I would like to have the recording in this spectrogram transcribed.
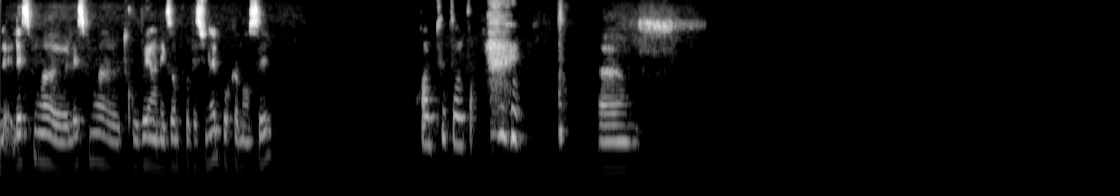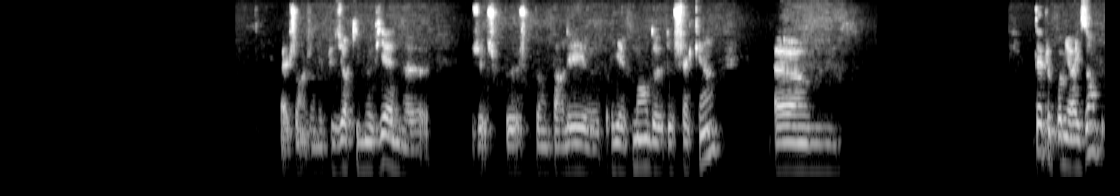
Laisse-moi euh, laisse euh, trouver un exemple professionnel pour commencer. Prends tout ton temps. Euh, j'en ai plusieurs qui me viennent. Je, peux, je peux, en parler brièvement de, de chacun. Peut-être le premier exemple,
